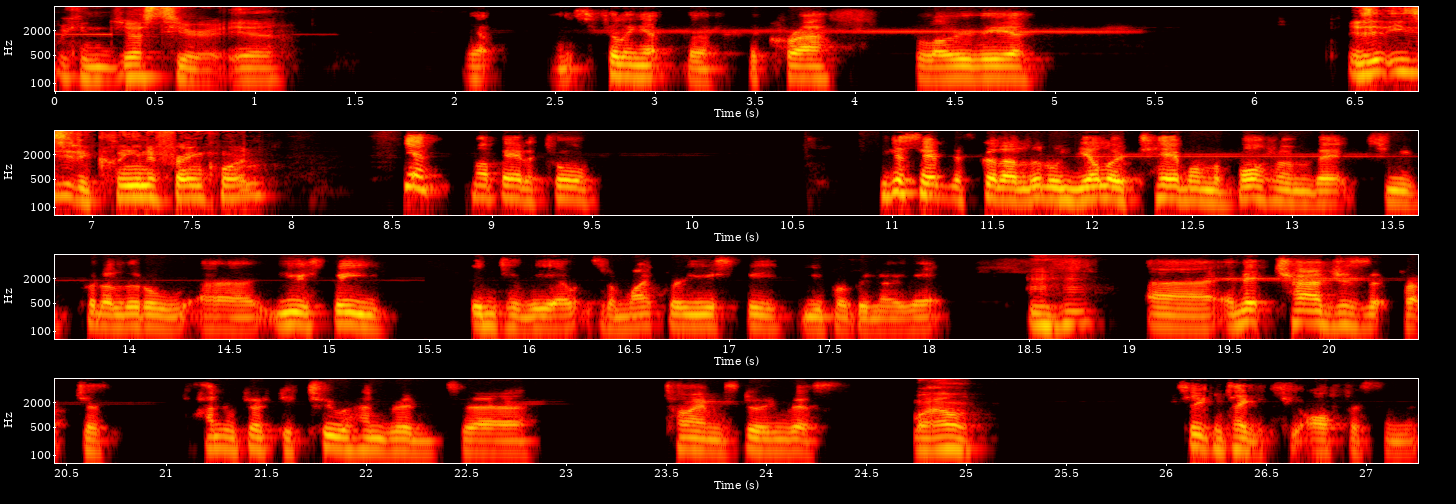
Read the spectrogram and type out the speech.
We can just hear it. Yeah. And it's filling up the, the carafe below there. Is it easy to clean a Frank one? Yeah, not bad at all. You just have, it's got a little yellow tab on the bottom that you put a little uh, USB into the uh, sort of micro USB. You probably know that. Mm-hmm. Uh, and that charges it for up to 150, 200 uh, times doing this. Wow. So you can take it to your office and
